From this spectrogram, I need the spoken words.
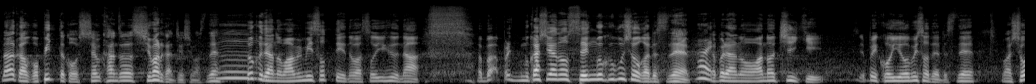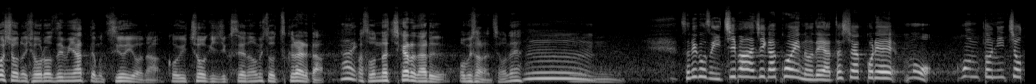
なんかこうピッとこうしちゃう感じが締まる感じがしますねうん。特にあの豆味噌っていうのはそういうふうなやっぱり昔あの戦国武将がですね、はいやっぱりあのあの地域やっぱりこういうお味噌でですね、まあ、少々の兵糧攻めにあっても強いようなこういう長期熟成のお味噌を作られた、はいまあ、そんな力のあるお味噌なんですよねう。んそれこそ一番味が濃いので私はこれもう本当にちょっ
